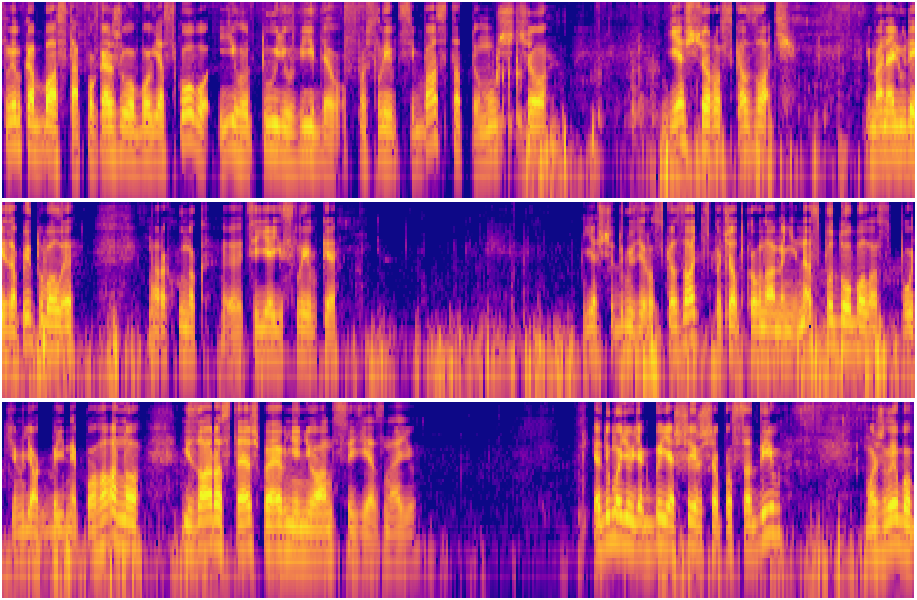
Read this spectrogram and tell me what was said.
Сливка баста покажу обов'язково і готую відео по сливці баста, тому що є що розказати. І мене людей запитували на рахунок е, цієї сливки. Є що, друзі, розказати. Спочатку вона мені не сподобалась, потім якби й непогано. І зараз теж певні нюанси є з нею. Я думаю, якби я ширше посадив, можливо б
